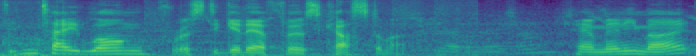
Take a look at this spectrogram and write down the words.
Didn't take long for us to get our first customer. How many, mate?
